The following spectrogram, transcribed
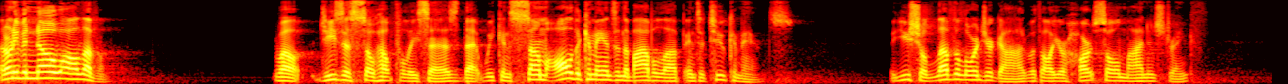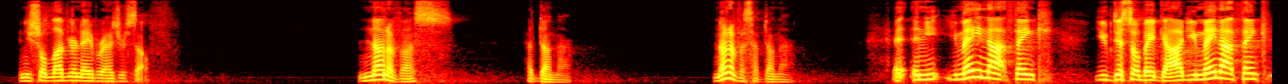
I don't even know all of them. Well, Jesus so helpfully says that we can sum all the commands in the Bible up into two commands that you shall love the Lord your God with all your heart, soul, mind, and strength, and you shall love your neighbor as yourself. None of us have done that. None of us have done that. And you, may not think you've disobeyed God. You may not think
